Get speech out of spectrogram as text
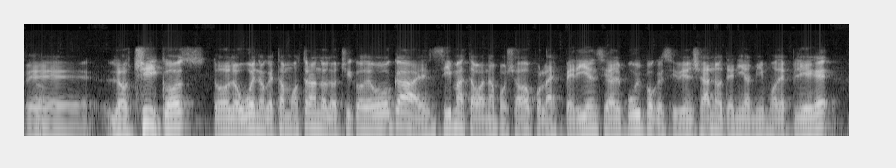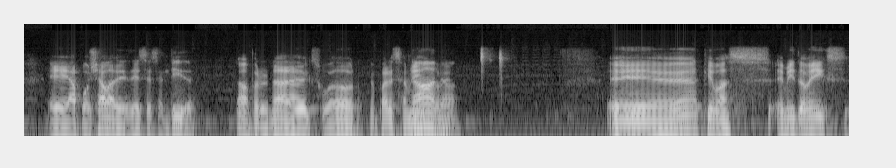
eh, los chicos, todo lo bueno que están mostrando los chicos de Boca, encima estaban apoyados por la experiencia del Pulpo, que si bien ya no tenía el mismo despliegue, eh, apoyaba desde ese sentido. No, pero nada de exjugador, me parece a mí. No, no. Eh, ¿Qué más? Emito Mix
